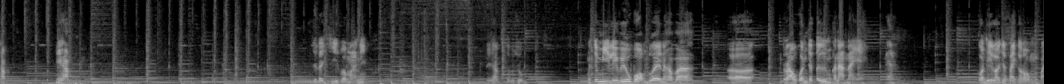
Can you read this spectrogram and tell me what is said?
ครับ นี่ครับ จะได้ขีดประมาณนี้นี่ครับท่านผู้ชม มันจะมีรีวิวบอกด้วยนะครับว่า เอ่อเราควรจะเติมขนาดไหน ก่อนที่เราจะใส่กระรองลงไป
